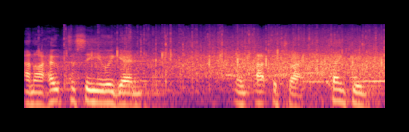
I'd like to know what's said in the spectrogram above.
and I hope to see you again at the track. Thank you.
